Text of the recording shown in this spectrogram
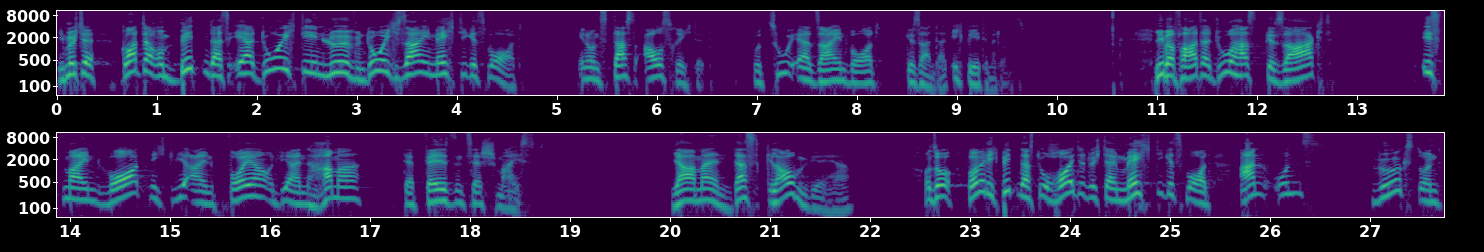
Ich möchte Gott darum bitten, dass er durch den Löwen, durch sein mächtiges Wort in uns das ausrichtet, wozu er sein Wort gesandt hat. Ich bete mit uns. Lieber Vater, du hast gesagt, ist mein Wort nicht wie ein Feuer und wie ein Hammer, der Felsen zerschmeißt. Ja, Mann, das glauben wir, Herr. Und so wollen wir dich bitten, dass du heute durch dein mächtiges Wort an uns wirkst und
